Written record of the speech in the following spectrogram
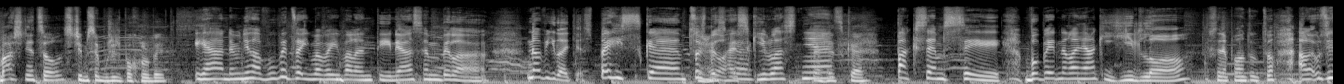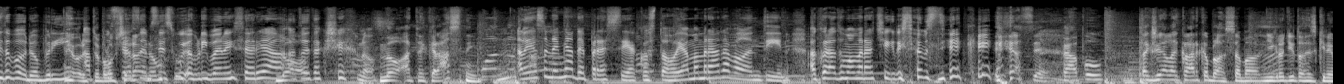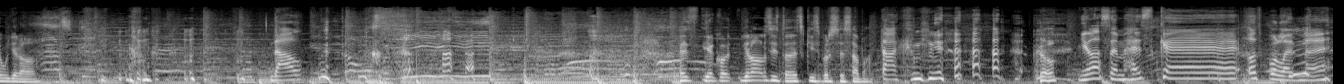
Máš něco, s čím se můžeš pochlubit? Já neměla vůbec zajímavý Valentín. Já jsem byla na výletě s Pejskem, což je bylo hezké. hezký vlastně. Hezké. Pak jsem si objednala nějaký jídlo, to si nepamatuju co, ale určitě to bylo dobrý. Jo, a to bylo včera jsem jenom. si svůj oblíbený seriál No. a to je tak všechno. No a to je krásný. Hm, ale já jsem neměla depresi jako z toho. Já mám ráda Valentín, akorát ho mám radši, když jsem s někým. Jasně, chápu. Takže ale Klárka byla sama, nikdo ti to hezky neudělal. Dál. Hez, jako dělala si to hezký prostě sama. Tak, Jo? měla jsem hezké odpoledne.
